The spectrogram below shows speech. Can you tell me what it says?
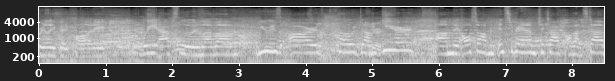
really good quality. Yes. We absolutely love them. Use our code down Yes. here. Um, they also have an Instagram, TikTok, all that stuff.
